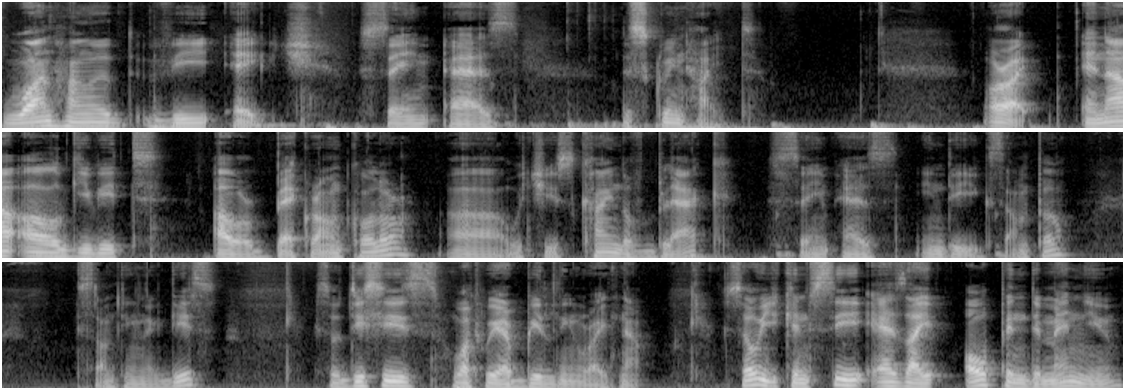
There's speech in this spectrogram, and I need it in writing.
100 VH, same as the screen height. All right, and now I'll give it our background color, uh, which is kind of black, same as in the example, something like this. So this is what we are building right now. So you can see as I open the menu,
